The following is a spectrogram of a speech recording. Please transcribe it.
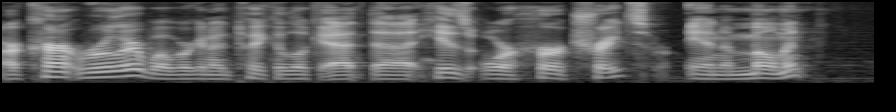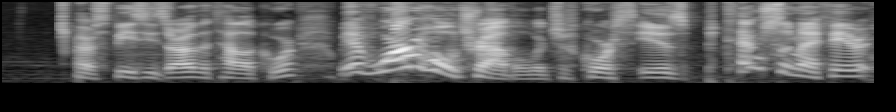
Our current ruler, well, we're going to take a look at uh, his or her traits in a moment. Our species are the Talakur. We have wormhole travel, which of course is potentially my favorite.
